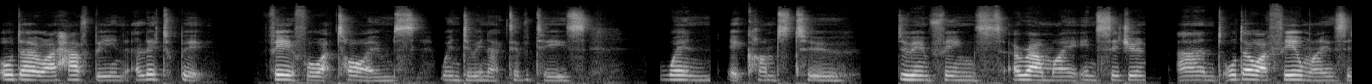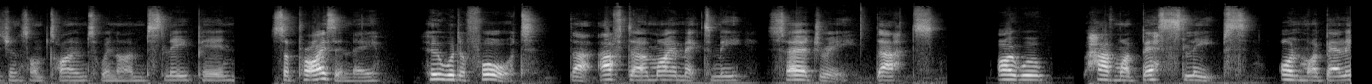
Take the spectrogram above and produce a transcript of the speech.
Although I have been a little bit fearful at times when doing activities when it comes to doing things around my incision and although I feel my incision sometimes when I'm sleeping, surprisingly, who would have thought that after a myomectomy surgery that I will have my best sleeps on my belly,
